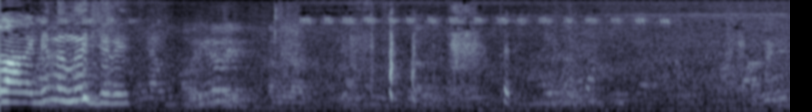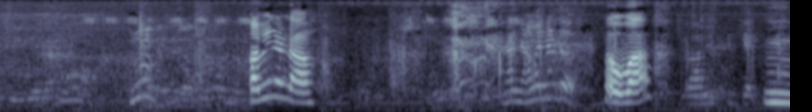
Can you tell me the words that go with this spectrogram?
മാവേണ്ടി നിന്ന് ഇരിക്കുന്നത് കവിനുണ്ടോ ഓ വാ. ഉം.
